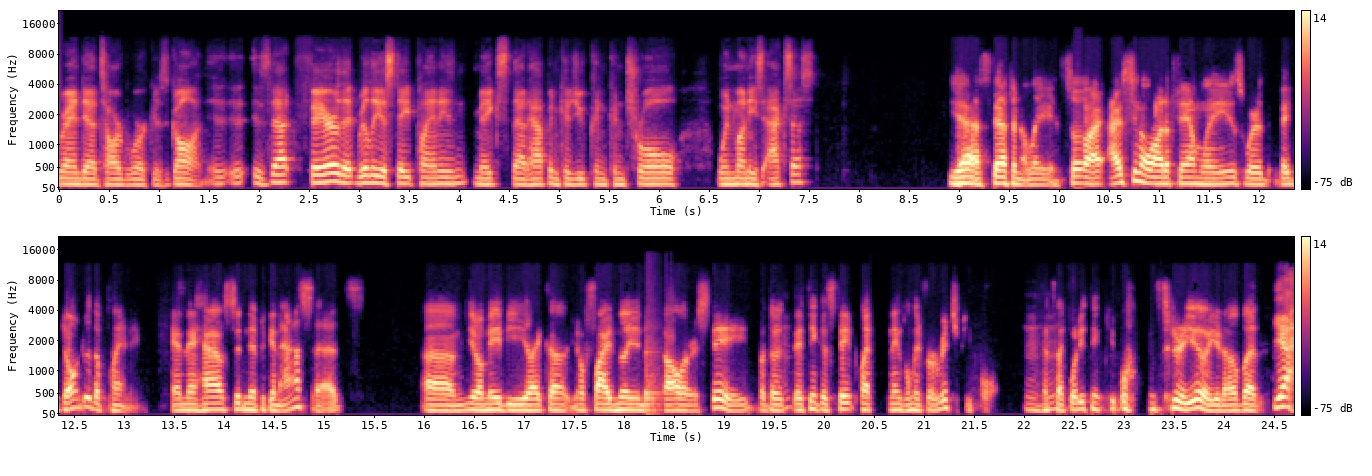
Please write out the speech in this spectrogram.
granddad's hard work is gone is that fair that really estate planning makes that happen because you can control when money's accessed Yes, definitely. So I, I've seen a lot of families where they don't do the planning and they have significant assets. Um, you know, maybe like a you know five million dollar estate, but they Mhm. they think estate planning is only for rich people. Mhm. It's like, what do you think people consider you? You know, but yeah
